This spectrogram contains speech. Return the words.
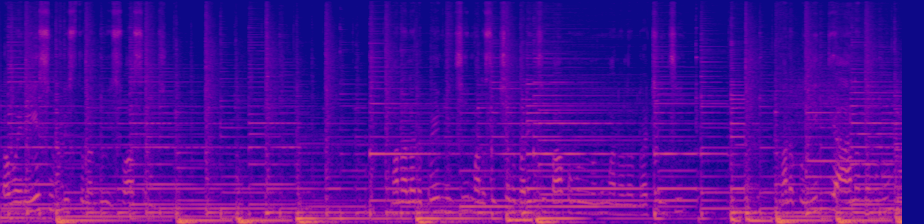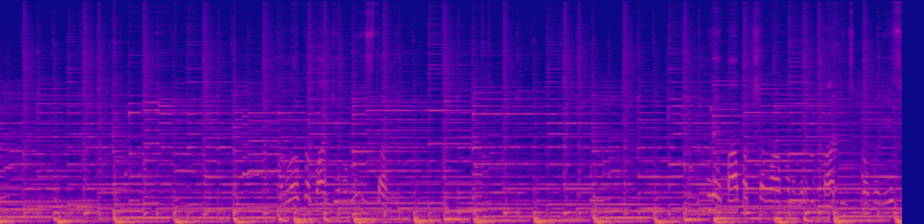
ప్రభు యేసు విశ్వాసం మనలను ప్రేమించి మన శిక్షను భరించి పాపముల నుండి మనలను రక్షించి. మనకు నిత్య ఆనందమును పరలోక భాగ్యమును ఇస్తాడు. ఇప్పుడే పాపక్షమాపణ కొరకు ప్రార్థించు ప్రభు యేసు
